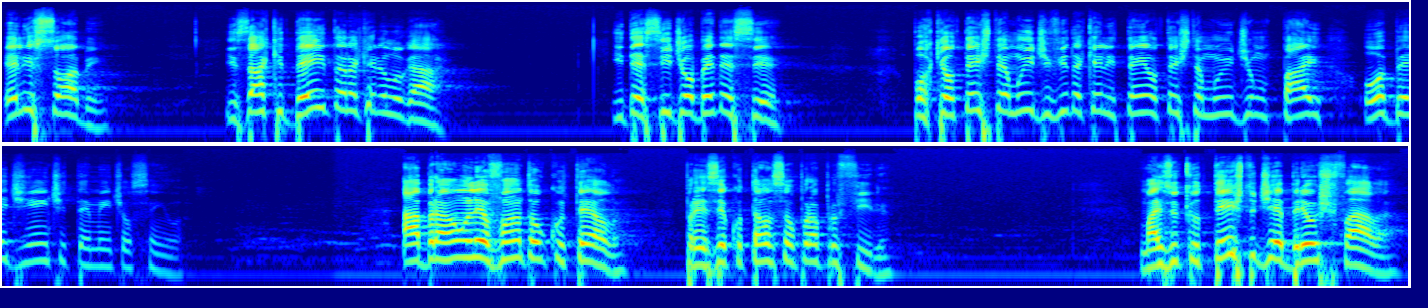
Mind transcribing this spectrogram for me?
Eles sobem. Isaac deita naquele lugar e decide obedecer. Porque o testemunho de vida que ele tem é o testemunho de um pai obediente e temente ao Senhor. Abraão levanta o cutelo para executar o seu próprio filho. Mas o que o texto de Hebreus fala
